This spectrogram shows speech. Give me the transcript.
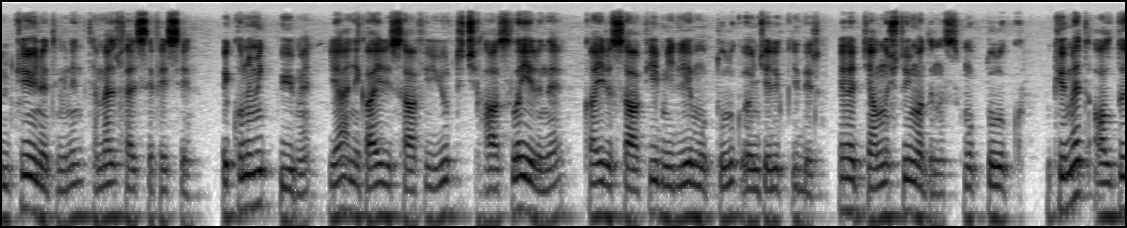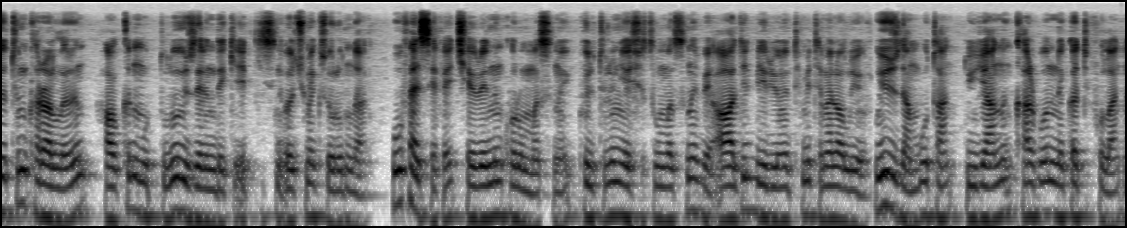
ülke yönetiminin temel felsefesi. Ekonomik büyüme yani gayri safi yurt içi hasıla yerine gayri safi milli mutluluk önceliklidir. Evet yanlış duymadınız mutluluk. Hükümet aldığı tüm kararların halkın mutluluğu üzerindeki etkisini ölçmek zorunda. Bu felsefe çevrenin korunmasını, kültürün yaşatılmasını ve adil bir yönetimi temel alıyor. Bu yüzden Bhutan dünyanın karbon negatif olan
